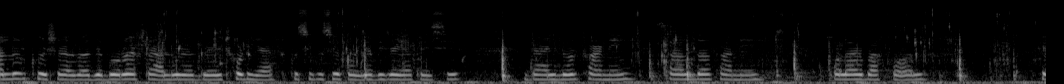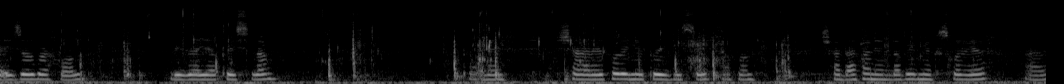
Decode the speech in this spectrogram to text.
আলুর খোসার বাদে বড় একটা আলুর গ্রেট করিয়া কুচি কুচি করিয়া ভিজাইয়া থৈছি ডাইলর ফানি চাউলদা ফানি। কলার বাকল পেঁয়াজর বাকল ভিজাইয়া থৈছিলাম তাহলে সারে পরিণত হয়ে গেছে। এখন সাদা পানির লগে মিক্স করিয়া আর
